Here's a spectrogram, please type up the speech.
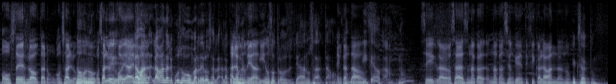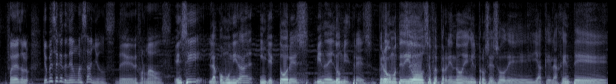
o ustedes lo adoptaron? Gonzalo. No, no, no. Gonzalo eh, dijo ya. la, banda, la banda le puso bombarderos a la, a la A la comunidad. Y nosotros ya nos adaptamos. ¿no? Encantados. Y quedó acá, ¿no? Sí, claro, o sea, es una, ca- una canción que identifica a la banda, ¿no? Exacto. Fue desde lo- Yo pensé que tenían más años de, de formados. En sí, la comunidad inyectores viene del 2003, pero como te digo, se fue perdiendo en el proceso de ya que la gente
